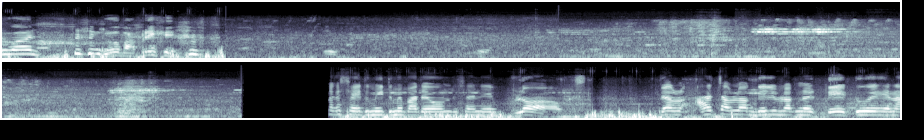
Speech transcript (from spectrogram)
वन. हो बापरे. कसं आहे तुम्ही तुम्ही पाहता ओम दिसाने ब्लॉग्स तर आजचा blog daily blog day two आहे ना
